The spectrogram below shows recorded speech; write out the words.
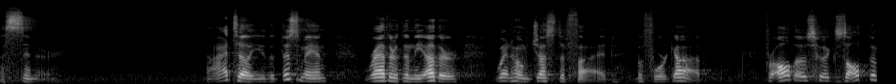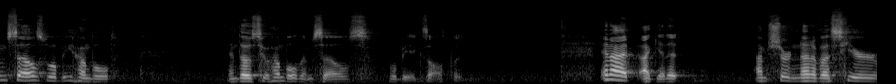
a sinner. I tell you that this man, rather than the other, went home justified before God. For all those who exalt themselves will be humbled, and those who humble themselves will be exalted. And I, I get it. I'm sure none of us here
